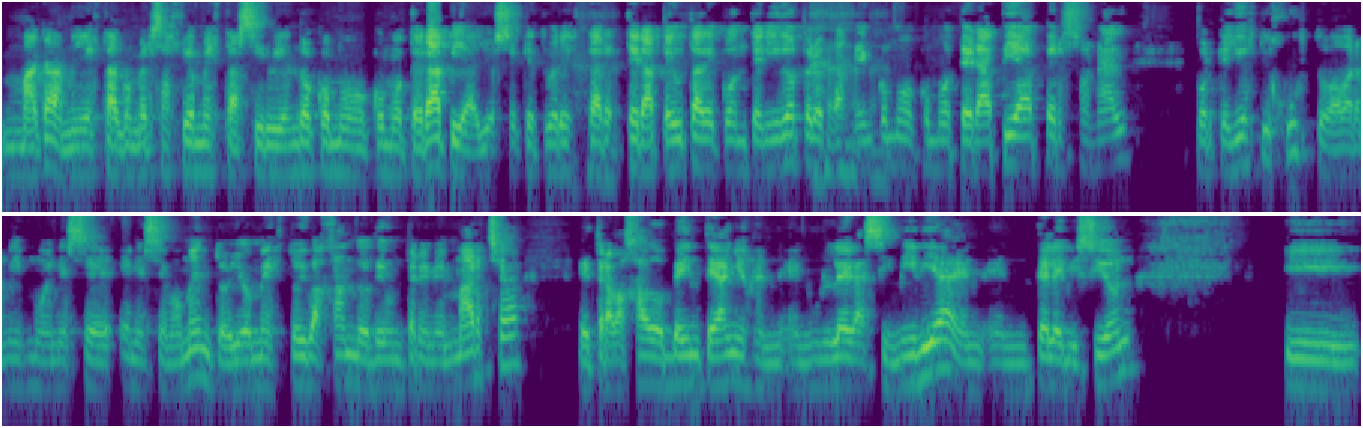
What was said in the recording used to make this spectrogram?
Maca, a mí esta conversación me está sirviendo como, como terapia. Yo sé que tú eres terapeuta de contenido, pero también como, como terapia personal, porque yo estoy justo ahora mismo en ese, en ese momento. Yo me estoy bajando de un tren en marcha He trabajado 20 años en, un legacy media, en, televisión, y,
